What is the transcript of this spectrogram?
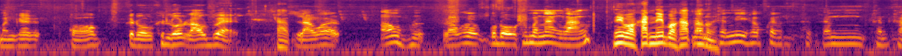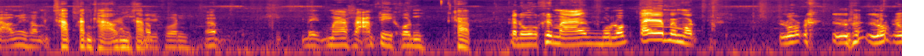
มันก็ขอกระโดดขึ้นรถเราด้วย ครับเราก็เอ้า เราก็กระโดดขึ้นมานั่งหลัง นี่บอกคันนี้บอกครับน้าหน่อยคันนี้ครับคันคันคันขาวนี่ครับ ครับคันขาวนี่ครับสี่คนครับ เด็กมาสามสี่คน ครับ กระโดดขึ้นมาบนรถเต้ไปหมด รถรถก็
